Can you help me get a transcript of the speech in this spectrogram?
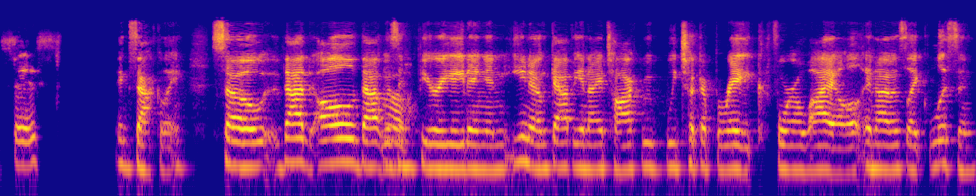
sis Exactly. So that all of that was oh. infuriating. And, you know, Gabby and I talked, we, we took a break for a while and I was like, listen,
